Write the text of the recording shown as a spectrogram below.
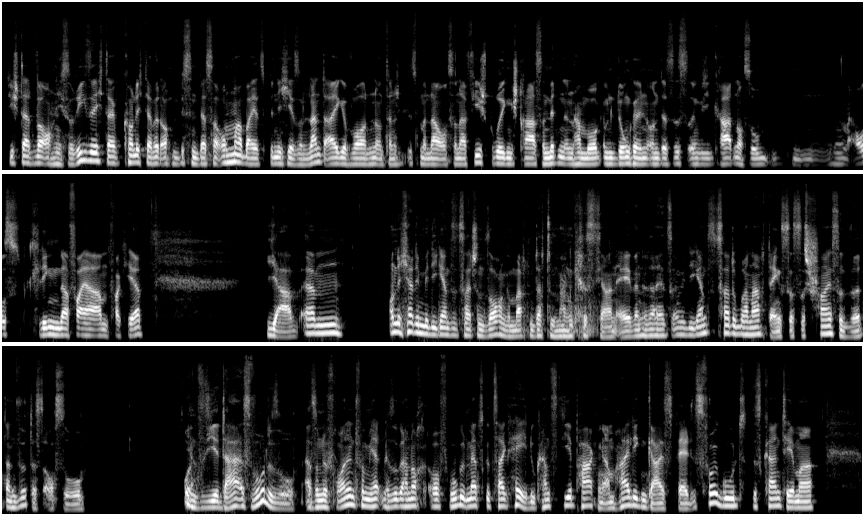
Die Stadt war auch nicht so riesig, da konnte ich damit auch ein bisschen besser um, aber jetzt bin ich hier so ein Landei geworden und dann ist man da auf so einer vielspurigen Straße mitten in Hamburg im Dunkeln und es ist irgendwie gerade noch so ein ausklingender Feierabendverkehr. Ja, ähm, und ich hatte mir die ganze Zeit schon Sorgen gemacht und dachte, Mann, Christian, ey, wenn du da jetzt irgendwie die ganze Zeit drüber nachdenkst, dass das scheiße wird, dann wird es auch so. Und ja. siehe da, es wurde so. Also eine Freundin von mir hat mir sogar noch auf Google Maps gezeigt, hey, du kannst hier parken am Heiligen Geistfeld, ist voll gut, ist kein Thema.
